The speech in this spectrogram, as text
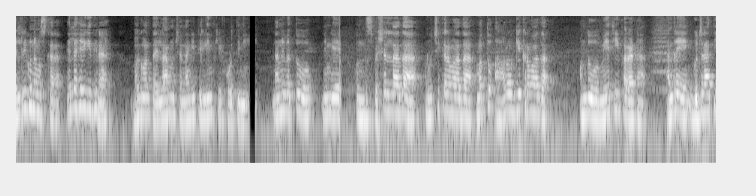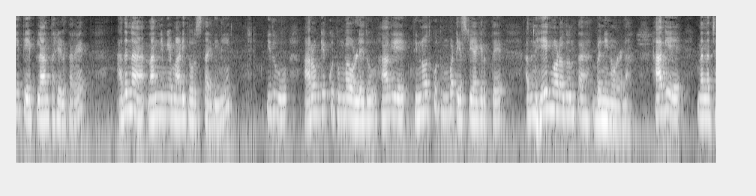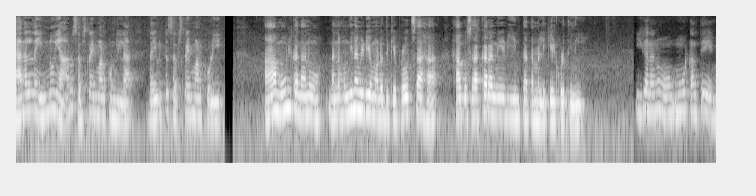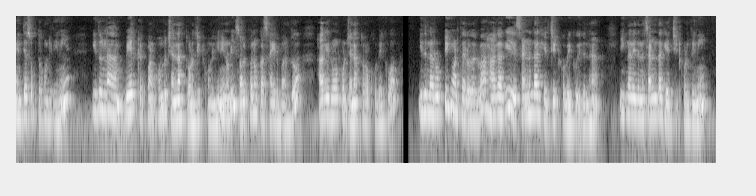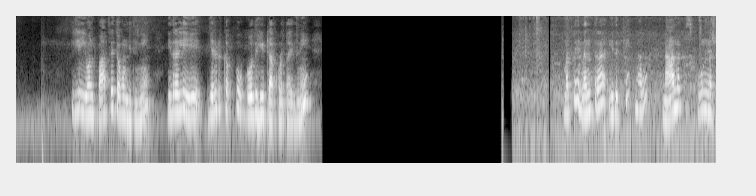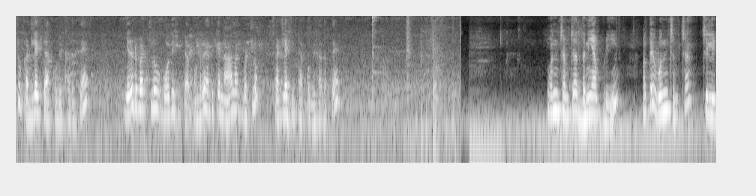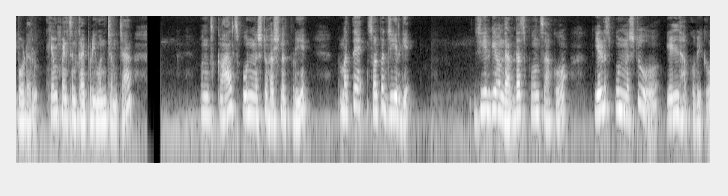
ಎಲ್ರಿಗೂ ನಮಸ್ಕಾರ. ಎಲ್ಲ ಹೇಗಿದ್ದೀರಾ? ಭಗವಂತ ಎಲ್ಲರನ್ನೂ ಚೆನ್ನಾಗಿಟ್ಟಿರಲಿ ಅಂತ ಕೇಳ್ಕೊಳ್ತೀನಿ. ನಾನು ಇವತ್ತು ನಿಮಗೆ ಒಂದು ಸ್ಪೆಷಲ್ಲಾದ, ರುಚಿಕರವಾದ ಮತ್ತು ಆರೋಗ್ಯಕರವಾದ ಒಂದು ಮೇಥಿ ಪರಾಟ ಅಂದರೆ ಗುಜರಾತಿ ತೇಪ್ಲಾ ಅಂತ ಹೇಳ್ತಾರೆ. ಅದನ್ನು ನಾನು ನಿಮಗೆ ಮಾಡಿ ತೋರಿಸ್ತಾ ಇದ್ದೀನಿ. ಇದು ಆರೋಗ್ಯಕ್ಕೂ ತುಂಬ ಒಳ್ಳೆಯದು ಹಾಗೆ ತಿನ್ನೋದಕ್ಕೂ ತುಂಬ ಟೇಸ್ಟಿಯಾಗಿರುತ್ತೆ. ಅದನ್ನು ಹೇಗೆ ಮಾಡೋದು ಅಂತ ಬನ್ನಿ ನೋಡೋಣ. ಹಾಗೆ ನನ್ನ ಚಾನಲ್ನ ಇನ್ನೂ ಯಾರೂ ಸಬ್ಸ್ಕ್ರೈಬ್ ಮಾಡ್ಕೊಂಡಿಲ್ಲ, ದಯವಿಟ್ಟು ಸಬ್ಸ್ಕ್ರೈಬ್ ಮಾಡ್ಕೊಳ್ಳಿ. ಆ ಮೂಲಕ ನಾನು ನನ್ನ ಮುಂದಿನ ವಿಡಿಯೋ ಮಾಡೋದಕ್ಕೆ ಪ್ರೋತ್ಸಾಹ ಹಾಗೂ ಸಹಕಾರ ನೀಡಿ ಅಂತ ತಮ್ಮಲ್ಲಿ ಕೇಳ್ಕೊಳ್ತೀನಿ. ಈಗ ನಾನು ಮೂರು ಕಂತೆ ಮೆಂತ್ಯ ಸೊಪ್ಪು ತೊಗೊಂಡಿದ್ದೀನಿ. ಇದನ್ನು ಬೇರೆ ಕಟ್ ಮಾಡಿಕೊಂಡು ಚೆನ್ನಾಗಿ ತೊಳೆದಿಟ್ಕೊಂಡಿದ್ದೀನಿ. ನೋಡಿ, ಸ್ವಲ್ಪನೂ ಕಸ ಇರಬಾರ್ದು. ಹಾಗೆ ನೋಡ್ಕೊಂಡು ಚೆನ್ನಾಗಿ ತೊಳ್ಕೋಬೇಕು. ಇದನ್ನು ರೊಟ್ಟಿಗೆ ಮಾಡ್ತಾ ಇರೋದಲ್ವ? ಹಾಗಾಗಿ ಸಣ್ಣದಾಗಿ ಹೆಚ್ಚಿಟ್ಕೋಬೇಕು ಇದನ್ನು. ಈಗ ನಾನು ಇದನ್ನು ಸಣ್ಣದಾಗಿ ಹೆಚ್ಚಿಟ್ಕೊಳ್ತೀನಿ. ಇಲ್ಲಿ ಒಂದು ಪಾತ್ರೆ ತೊಗೊಂಡಿದ್ದೀನಿ. ಇದರಲ್ಲಿ ಎರಡು ಕಪ್ಪು ಗೋಧಿ ಹಿಟ್ಟು ಹಾಕ್ಕೊಳ್ತಾ ಇದ್ದೀನಿ. ಮತ್ತು ನಂತರ ಇದಕ್ಕೆ ನಾವು ನಾಲ್ಕು ಸ್ಪೂನ್ನಷ್ಟು ಕಡಲೆ ಹಿಟ್ಟು ಹಾಕ್ಕೋಬೇಕಾಗುತ್ತೆ. ಎರಡು ಬಟ್ಲು ಗೋಧಿ ಹಿಟ್ಟು ಹಾಕ್ಕೊಂಡ್ರೆ ಅದಕ್ಕೆ ನಾಲ್ಕು ಬಟ್ಲು ಕಡಲೆ ಹಿಟ್ಟು ಹಾಕ್ಕೋಬೇಕಾಗತ್ತೆ. ಒಂದು ಚಮಚ ಧನಿಯಾ ಪುಡಿ, ಮತ್ತು ಒಂದು ಚಮಚ ಚಿಲ್ಲಿ ಪೌಡರು, ಕೆಂಪು ಮೆಣಸಿನ್ಕಾಯಿ ಪುಡಿ ಒಂದು ಚಮಚ. ಒಂದು ಕಾಲು ಸ್ಪೂನ್ನಷ್ಟು ಅರ್ಶಿನದ ಪುಡಿ, ಮತ್ತು ಸ್ವಲ್ಪ ಜೀರಿಗೆ. ಜೀರಿಗೆ ಒಂದು ಅರ್ಧ ಸ್ಪೂನ್ ಸಾಕು. ಎರಡು ಸ್ಪೂನ್ನಷ್ಟು ಎಳ್ಳು ಹಾಕ್ಕೋಬೇಕು.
